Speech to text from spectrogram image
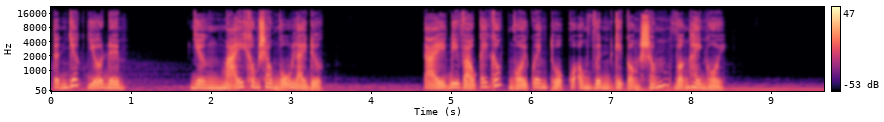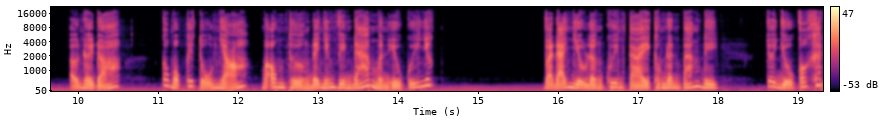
Tỉnh giấc giữa đêm, nhưng mãi không sao ngủ lại được. Tài đi vào cái góc ngồi quen thuộc của ông Vinh khi còn sống vẫn hay ngồi. Ở nơi đó có một cái tủ nhỏ mà ông thường để những viên đá mình yêu quý nhất. Và đã nhiều lần khuyên Tài không nên bán đi cho dù có khách,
